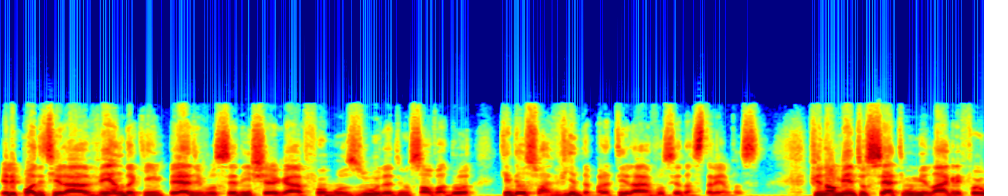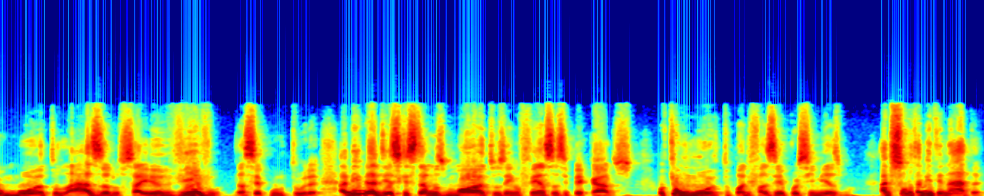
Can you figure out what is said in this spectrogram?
Ele pode tirar a venda que impede você de enxergar a formosura de um Salvador que deu sua vida para tirar você das trevas. Finalmente, o sétimo milagre foi o morto Lázaro sair vivo da sepultura. A Bíblia diz que estamos mortos em ofensas e pecados. O que um morto pode fazer por si mesmo? Absolutamente nada.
